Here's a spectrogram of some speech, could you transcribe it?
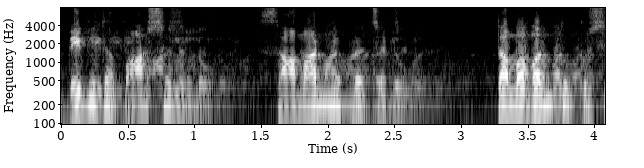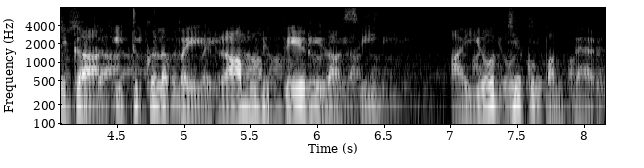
వివిధ భాషలలో సామాన్య ప్రజలు తమ వంతు కృషిగా ఇటుకలపై రాముని పేరు రాసి అయోధ్యకు పంపారు.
